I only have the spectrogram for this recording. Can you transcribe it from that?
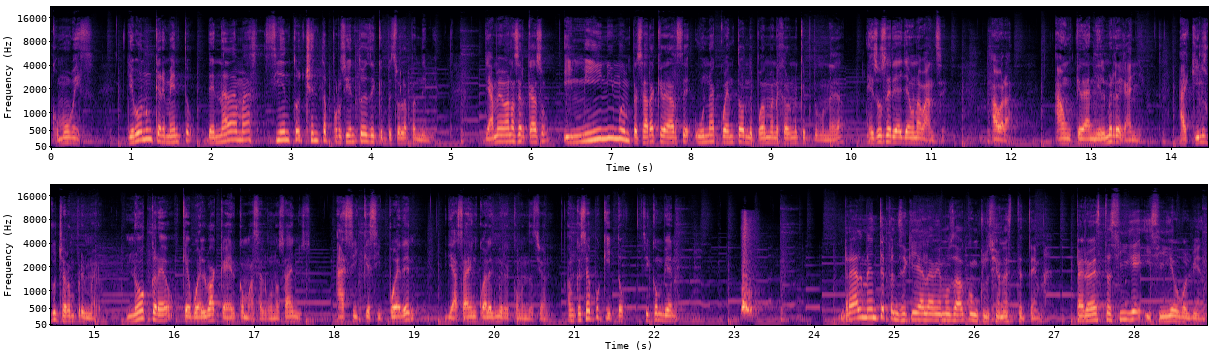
¿Cómo ves? Lleva un incremento de nada más 180% desde que empezó la pandemia ya me van a hacer caso y mínimo empezar a crearse una cuenta donde puedan manejar una criptomoneda, eso sería ya un avance. Ahora, aunque Daniel me regañe, aquí lo escucharon primero. No creo que vuelva a caer como hace algunos años. Así que si pueden, ya saben cuál es mi recomendación. Aunque sea poquito, sí conviene. Realmente pensé que ya le habíamos dado conclusión a este tema, pero esta sigue y sigue volviendo.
